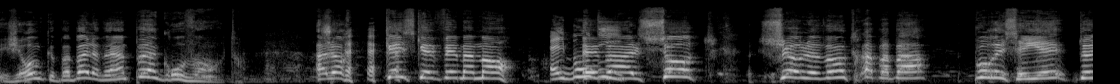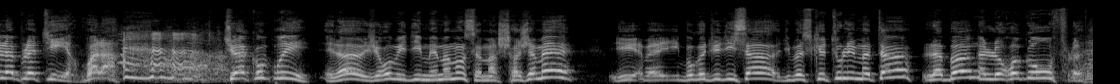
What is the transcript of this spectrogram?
et Jérôme, que papa, il avait un peu un gros ventre. Alors, qu'est-ce qu'elle fait, maman? Elle eh bondit. ben, elle saute sur le ventre à papa pour essayer de l'aplatir. Voilà. tu as compris. Et là, Jérôme, il dit, mais maman, ça marchera jamais. Il dit, Eh ben, pourquoi tu dis ça? Il dit, parce que tous les matins, la bonne, elle le regonfle.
